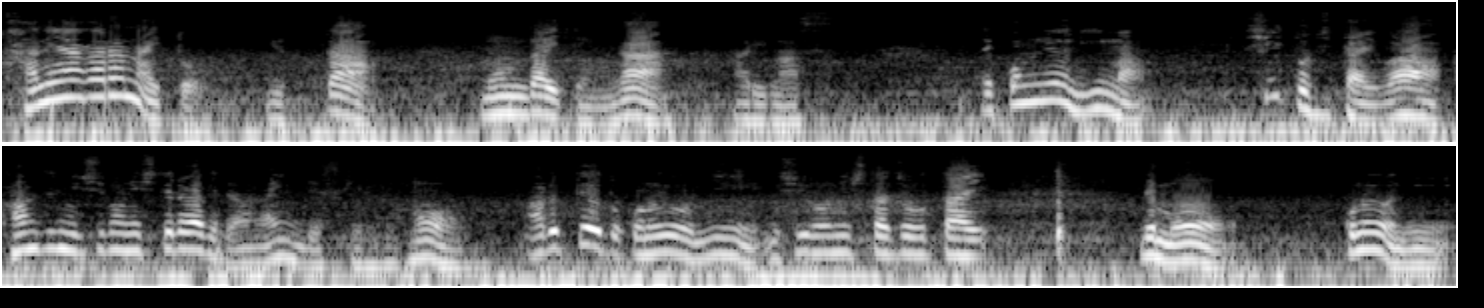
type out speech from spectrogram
跳ね上がらないといった問題点があります。で、このように今、シート自体は完全に後ろにしてるわけではないんですけれども、ある程度このように後ろにした状態でも、このように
